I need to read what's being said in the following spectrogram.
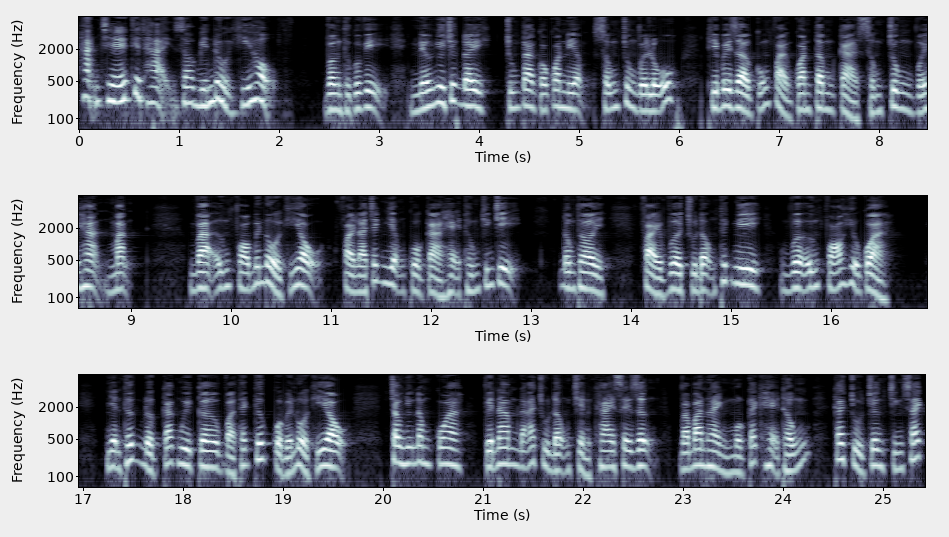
hạn chế thiệt hại do biến đổi khí hậu. Vâng thưa quý vị, nếu như trước đây chúng ta có quan niệm sống chung với lũ, thì bây giờ cũng phải quan tâm cả sống chung với hạn mặn và ứng phó biến đổi khí hậu phải là trách nhiệm của cả hệ thống chính trị, đồng thời phải vừa chủ động thích nghi, vừa ứng phó hiệu quả. Nhận thức được các nguy cơ và thách thức của biến đổi khí hậu, trong những năm qua, Việt Nam đã chủ động triển khai xây dựng và ban hành một cách hệ thống các chủ trương chính sách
